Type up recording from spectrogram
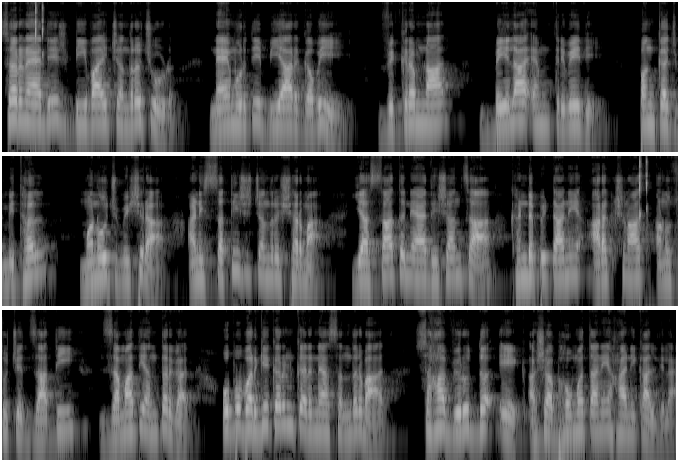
सरन्यायाधीश डी वाय चंद्रचूड न्यायमूर्ती B R Gavai Vikramnath Bela M Trivedi Pankaj Mithal Manoj Mishra आणि सतीश चंद्र शर्मा या सात न्यायाधीशांचा खंडपीठाने आरक्षणात अनुसूचित जाती जमाती अंतर्गत उपवर्गीकरण करण्यासंदर्भात सहा विरुद्ध एक अशा बहुमताने हा निकाल दिलाय.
